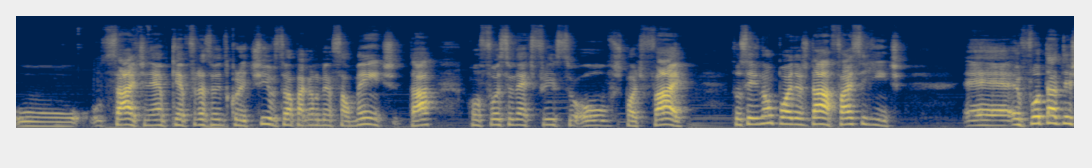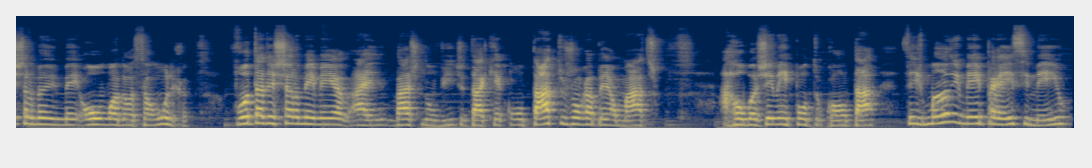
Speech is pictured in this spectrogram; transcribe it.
o, o site, né? Porque é financiamento coletivo, você vai pagando mensalmente, tá? Como fosse o Netflix ou o Spotify. Então, se ele não pode ajudar, faz o seguinte: é, eu vou estar tá deixando meu e-mail, ou uma doação única. Vou estar tá deixando meu e-mail aí embaixo no vídeo, tá? Que é contato João Gabriel arroba gmail.com, tá? Vocês mandam e-mail para esse e-mail,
